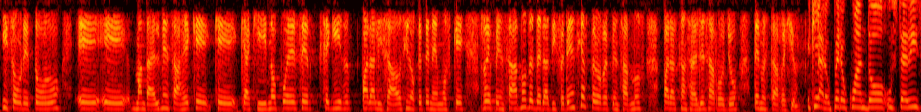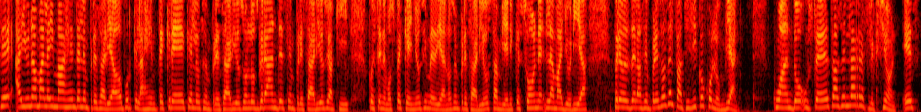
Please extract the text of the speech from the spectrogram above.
y sobre todo eh, eh, mandar el mensaje que, que, que aquí no puede ser seguir paralizados, sino que tenemos que repensarnos desde las diferencias, pero repensarnos para alcanzar el desarrollo de nuestra región. Claro, pero cuando usted dice hay una mala imagen del empresariado porque la gente cree que los empresarios son los grandes empresarios y aquí pues tenemos pequeños y medianos empresarios también y que son la mayoría, pero desde las empresas del Pacífico colombiano, cuando ustedes hacen la reflexión es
